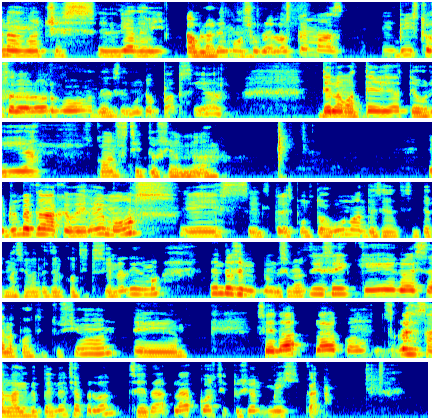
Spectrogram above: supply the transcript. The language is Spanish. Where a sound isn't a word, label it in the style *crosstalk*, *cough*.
Buenas noches. El día de hoy hablaremos sobre los temas vistos a lo largo del segundo parcial de la materia teoría constitucional. El primer tema que veremos es el 3.1, antecedentes internacionales del constitucionalismo, entonces donde se nos dice que gracias a la constitución eh, se da la gracias a la independencia, perdón, se da la constitución mexicana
